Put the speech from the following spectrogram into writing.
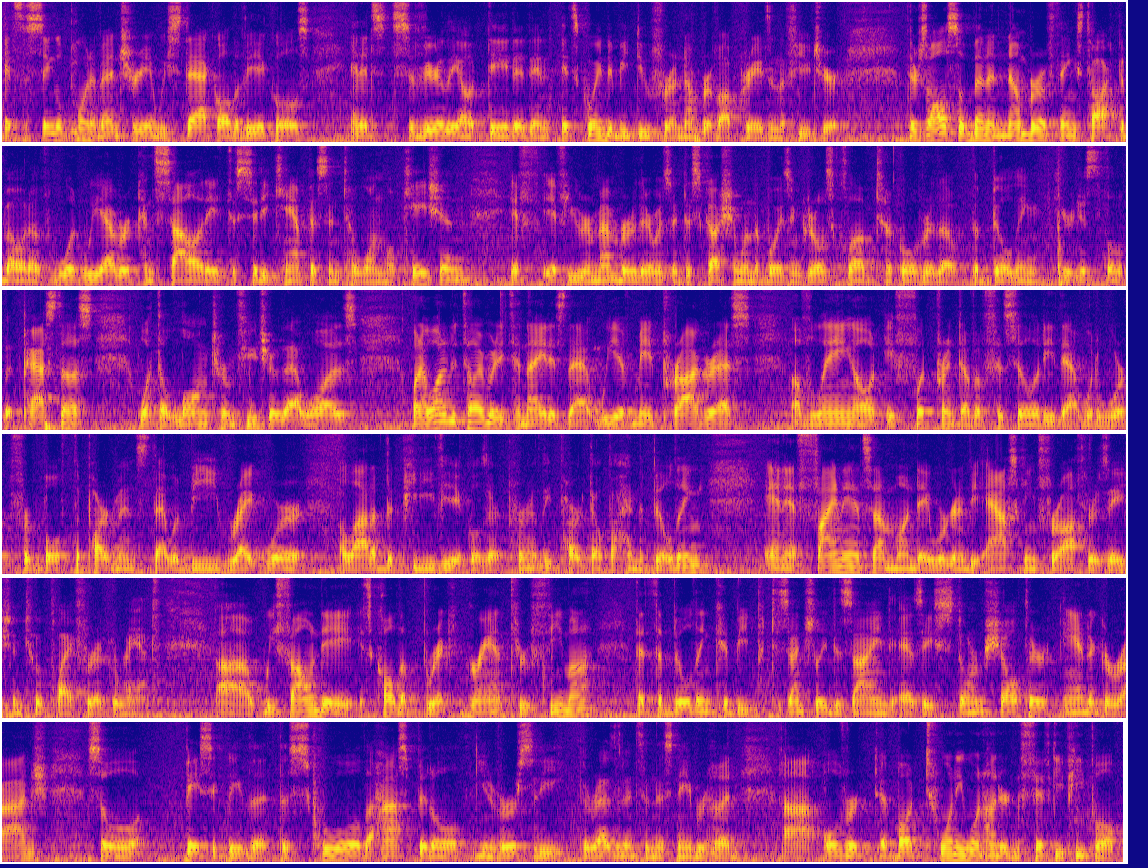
It's a single point of entry, and we stack all the vehicles, and it's severely outdated, and it's going to be due for a number of upgrades in the future. There's also been a number of things talked about of would we ever consolidate the city campus into one location? If, if you remember, there was a discussion when the Boys and Girls Club took over the, the building here just a little bit past us, what the long-term future of that was. What I wanted to tell everybody tonight is that we have made progress of laying out a footprint of a facility that would work for both departments, that would be right where a lot of the PD vehicles are currently parked out behind the building. And at Finance on Monday, we're going to be asking for authorization to apply for a grant. Uh, We found a, it's called a BRIC grant through FEMA, that the building could be potentially designed as a storm shelter and a garage. So basically, the, the school, the hospital, university, the residents in this neighborhood, uh, over about 2,150 people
